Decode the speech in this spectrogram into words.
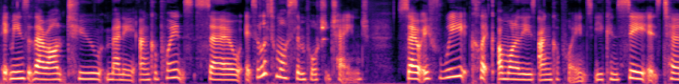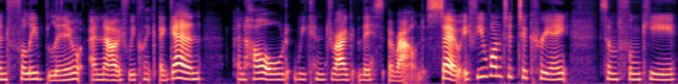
it means that there aren't too many anchor points, so it's a little more simple to change. So if we click on one of these anchor points, you can see it's turned fully blue, and now if we click again, and hold, we can drag this around. So if you wanted to create some funky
